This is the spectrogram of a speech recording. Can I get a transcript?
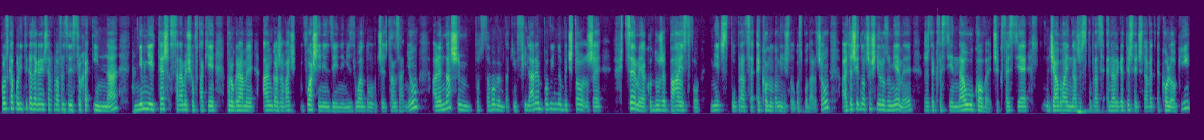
Polska polityka zagraniczna w Afryce jest trochę inna, niemniej też staramy się w takie programy angażować, właśnie między innymi z Rwandą czy Tanzanią, ale naszym podstawowym takim filarem powinno być to, że chcemy jako duże państwo mieć współpracę ekonomiczną, gospodarczą, ale też jednocześnie rozumiemy, że te kwestie naukowe, czy kwestie działań na rzecz współpracy energetycznej, czy nawet ekologii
